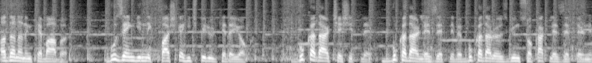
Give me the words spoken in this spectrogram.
Adana'nın kebabı. Bu zenginlik başka hiçbir ülkede yok. Bu kadar çeşitli, bu kadar lezzetli ve bu kadar özgün sokak lezzetlerini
